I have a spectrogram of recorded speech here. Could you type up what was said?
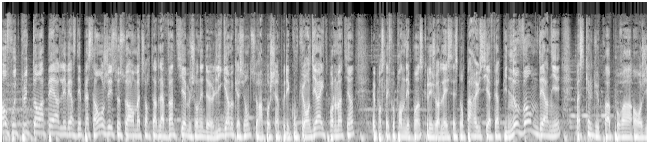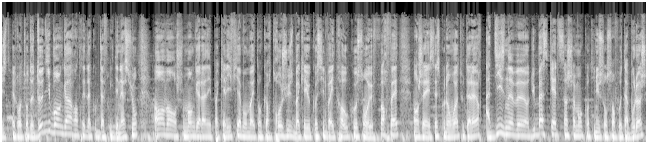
En foot, plus de temps à perdre. Les Verts se déplacent à Angers ce soir en match en retard de la 20e journée de Ligue 1. L'occasion de se rapprocher un peu des concurrents directs pour le maintien. Mais pour cela, il faut prendre des points, ce que les joueurs de la SS n'ont pas réussi à faire depuis novembre dernier. Pascal Duprat pourra enregistrer le retour de Denis Bouanga, rentré de la Coupe d'Afrique des Nations. En revanche, Mangala n'est pas qualifié. Moma est encore trop juste. Bakayoko Silva et Trauco sont eux forfaits. Angers SS l'on voit tout à l'heure à 19h. Du basket, Saint-Chamond continue son sans faute à Bouloche.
